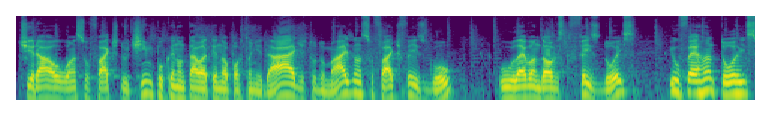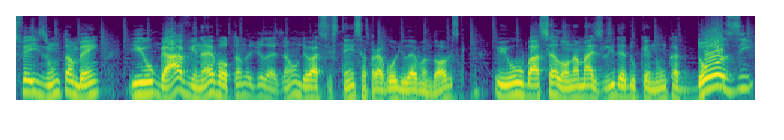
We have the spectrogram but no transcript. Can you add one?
tirar o Ansu Fati do time porque não estava tendo oportunidade e tudo mais. O Ansu Fati fez gol, o Lewandowski fez dois e o Ferran Torres fez um também. E o Gavi, né, voltando de lesão, deu assistência para gol de Lewandowski. E o Barcelona, mais líder do que nunca, 12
